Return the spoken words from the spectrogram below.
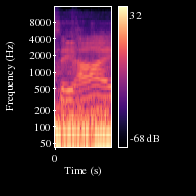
say hi.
